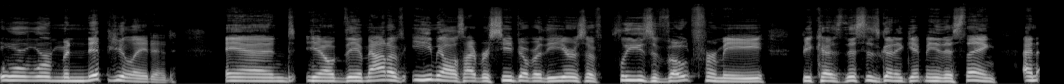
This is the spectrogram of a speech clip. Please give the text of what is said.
or were manipulated and you know the amount of emails i've received over the years of please vote for me because this is going to get me this thing and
